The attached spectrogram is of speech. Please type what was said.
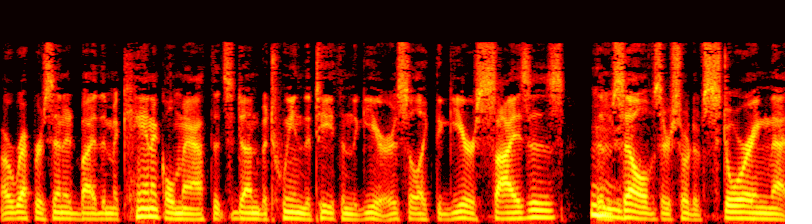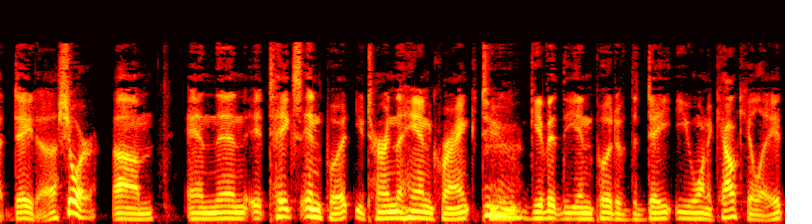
are represented by the mechanical math that's done between the teeth and the gears. So like the gear sizes themselves are sort of storing that data. Sure. Um, and then it takes input. You turn the hand crank to Mm-hmm. give it the input of the date you want to calculate.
